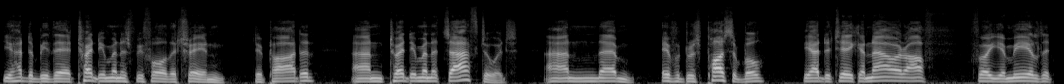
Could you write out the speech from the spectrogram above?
you had to be there 20 minutes before the train departed and 20 minutes afterwards. And um, if it was possible you had to take an hour off for your meals at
